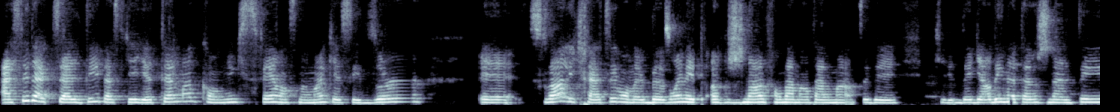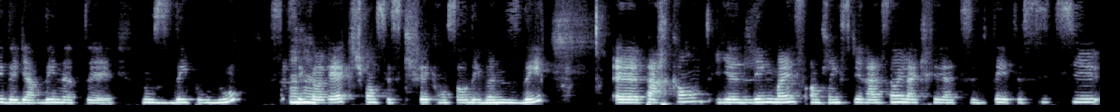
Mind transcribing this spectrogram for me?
assez d'actualité parce qu'il y a tellement de contenu qui se fait en ce moment que c'est dur. Euh, souvent, les créatifs, on a le besoin d'être original fondamentalement, de, de garder notre originalité, de garder notre, nos idées pour nous. Ça, c'est mm-hmm. correct. Je pense que c'est ce qui fait qu'on sort des bonnes idées. par contre, il y a une ligne mince entre l'inspiration et la créativité. si tu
